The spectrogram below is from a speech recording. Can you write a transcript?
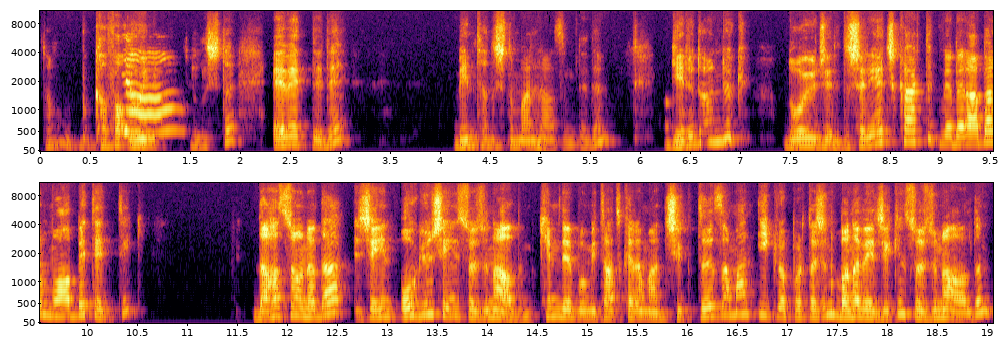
Tamam mı? Bu kafa Ya. öyle çalıştı. Evet dedi. Beni tanıştırman lazım dedim. Geri döndük. Doğu Yücel'i dışarıya çıkarttık ve beraber muhabbet ettik. Daha sonra da şeyin o gün şeyin sözünü aldım. Kimdir bu Mithat Karaman çıktığı zaman ilk röportajını bana verecek'in sözünü aldım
